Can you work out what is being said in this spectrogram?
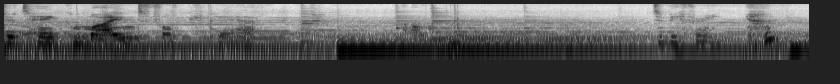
to take mindful care um, to be free.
